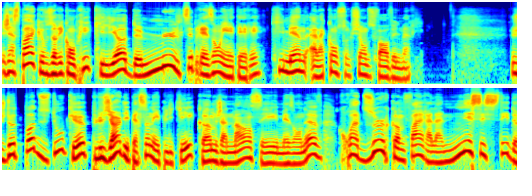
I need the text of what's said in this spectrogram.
J'espère que vous aurez compris qu'il y a de multiples raisons et intérêts qui mènent à la construction du fort Ville-Marie. Je doute pas du tout que plusieurs des personnes impliquées, comme Jeanne Mance et Maisonneuve, croient dur comme fer à la nécessité de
